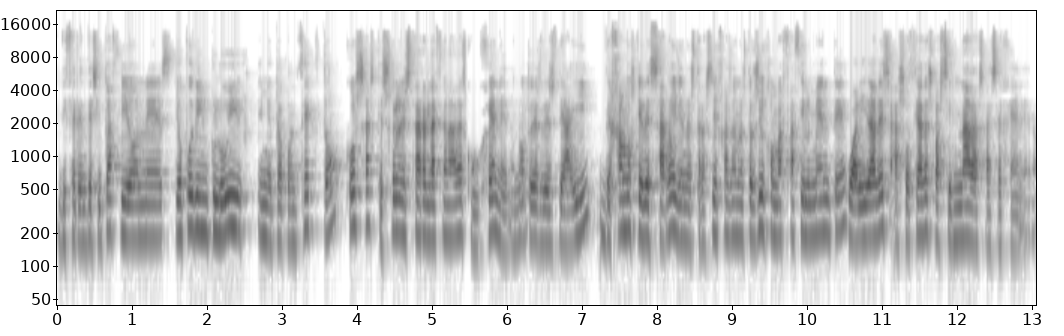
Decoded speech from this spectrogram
diferentes situaciones, yo puedo incluir en mi autoconcepto cosas que suelen estar relacionadas con género, ¿no? Entonces, desde ahí dejamos que desarrollen nuestras hijas o nuestros hijos más fácilmente cualidades asociadas o asignadas a ese género.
